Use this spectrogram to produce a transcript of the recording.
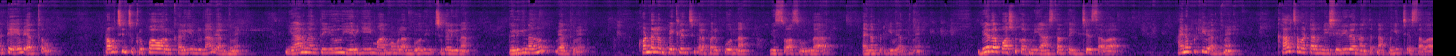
అంటే వ్యర్థం. ప్రవచించు కృపావరం కలిగిండునా వ్యర్థమే. జ్ఞానం ఎంతయు ఎరిగి మర్మములను బోధించగలిగిన గలిగినను వ్యర్థమే. కొండలను పెకిలించగల పరిపూర్ణ విశ్వాసం ఉందా? అయినప్పటికీ వ్యర్థమే. భేద పోషణ కొరకు నీ ఆస్తి ఇచ్చేసావా అయినప్పటికీ వ్యర్థమే. కాల్చబట్టాను నీ శరీరాన్ని అంతటిని అప్పగించేసావా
